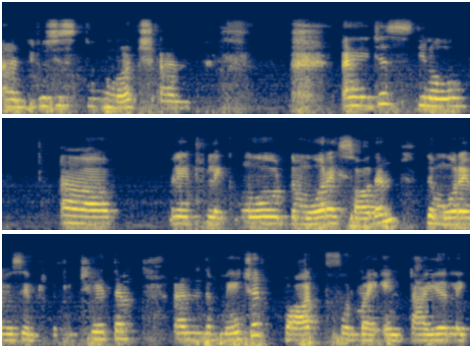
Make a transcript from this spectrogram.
and it was just too much and i just you know uh played like more the more I saw them, the more I was able to differentiate them. And the major part for my entire like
